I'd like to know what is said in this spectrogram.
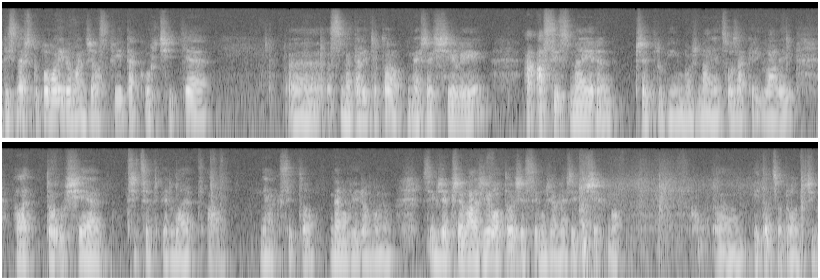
když jsme vstupovali do manželství, tak určitě eh, jsme tady toto neřešili a asi jsme jeden před druhým možná něco zakrývali, ale to už je 35 let a nějak si to neuvědomuju. Myslím, že převážilo to, že si můžeme říct všechno, i to, co bylo dřív.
